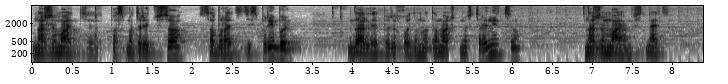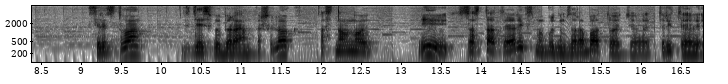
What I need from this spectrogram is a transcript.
нажимать э, посмотреть все, собрать здесь прибыль. Далее переходим на домашнюю страницу, нажимаем снять средства, здесь выбираем кошелек основной и со 100 TRX мы будем зарабатывать 3 э,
